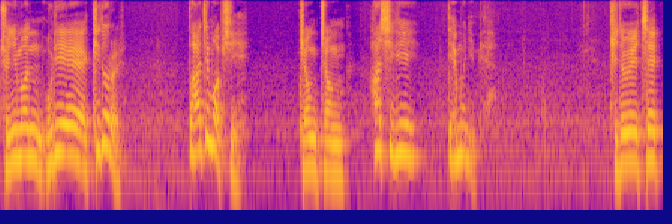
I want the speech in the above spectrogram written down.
주님은 우리의 기도를 빠짐없이 경청하시기 때문입니다. 기도의 책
